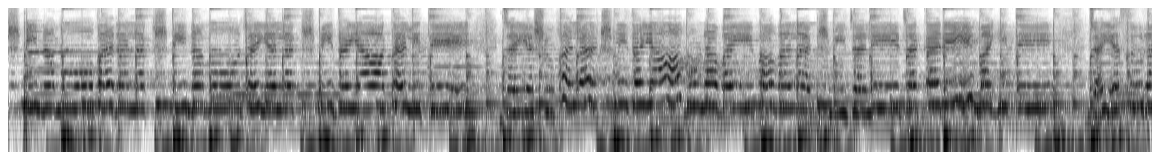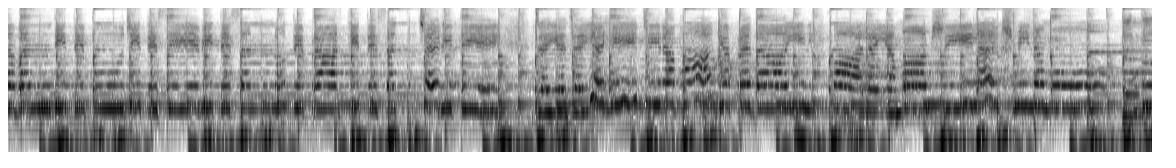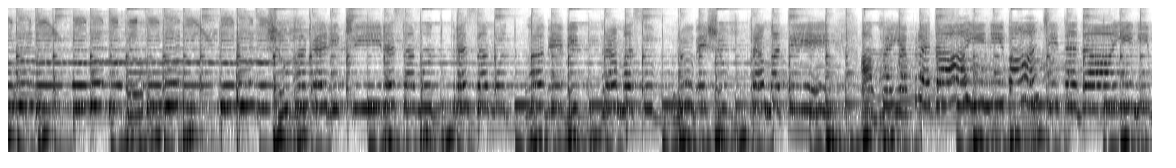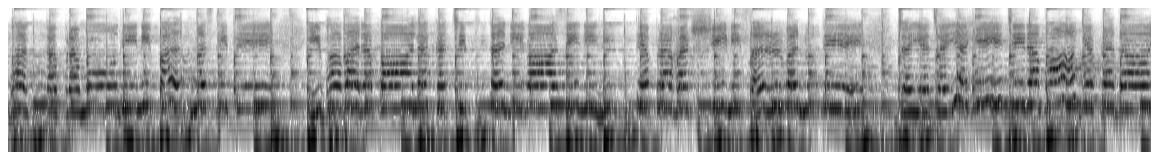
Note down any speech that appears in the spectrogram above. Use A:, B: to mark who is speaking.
A: लक्ष्मि नमो वरलक्ष्मि नमो जयलक्ष्मि दया कलिते जय शुभलक्ष्मि दया शुभ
